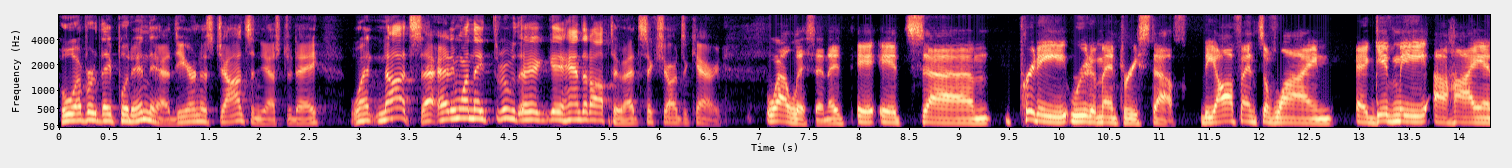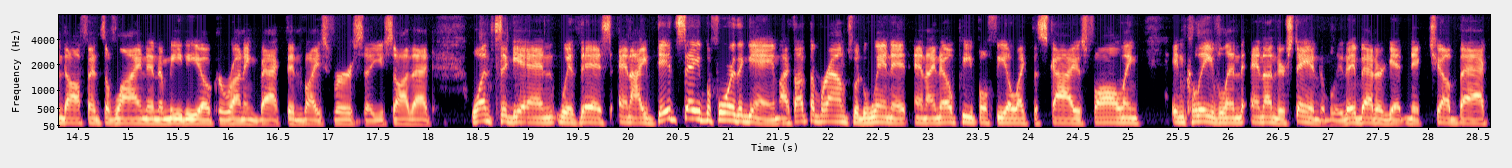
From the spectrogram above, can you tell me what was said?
whoever they put in there, D'Ernest Johnson yesterday, went nuts. Anyone they threw, they handed off to had six yards of carry. Well, listen, it, it, it's um, pretty rudimentary stuff. The offensive line, uh, give me a high end offensive line and a mediocre running back, then vice versa. You saw that once again with this. And I did say before the game, I thought the Browns would win it. And I know people feel like the sky is falling in Cleveland, and understandably, they better get Nick Chubb back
